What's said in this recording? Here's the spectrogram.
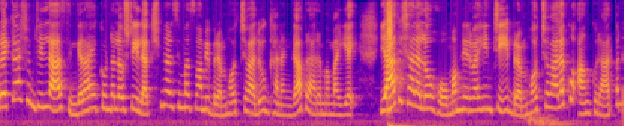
ప్రకాశం జిల్లా సింగరాయకొండలో శ్రీ లక్ష్మీనరసింహస్వామి బ్రహ్మోత్సవాలు ఘనంగా ప్రారంభమయ్యాయి. యాగశాలలో హోమం నిర్వహించి బ్రహ్మోత్సవాలకు అంకురార్పణ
